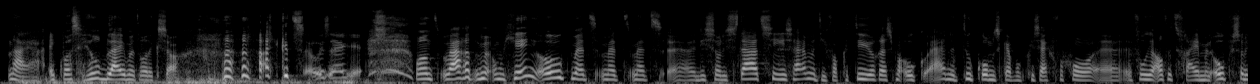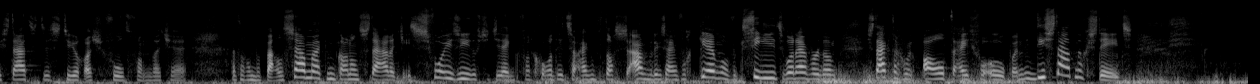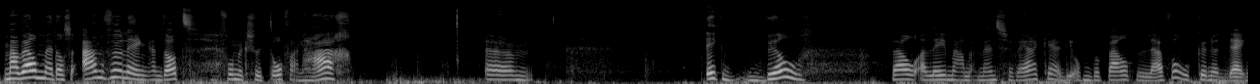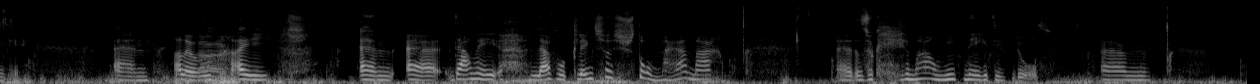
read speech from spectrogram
nou ja, ik was heel blij met wat ik zag. Laat ik het zo zeggen. Want waar het me om ging ook met, met, met uh, die sollicitaties, hè, met die vacatures, maar ook uh, in de toekomst. Ik heb ook gezegd van, goh, uh, voel je altijd vrij om een open sollicitatie te sturen als je voelt van dat, je, dat er een bepaalde samenwerking kan ontstaan. Dat je iets voor je ziet of dat je denkt van, goh, dit zou eigenlijk een fantastische aanvulling zijn voor Kim. Of ik zie iets, whatever. Dan sta ik daar gewoon altijd voor open. En die staat nog steeds. Maar wel met als aanvulling, en dat vond ik zo tof aan haar um, ik wil wel alleen maar met mensen werken die op een bepaald level kunnen denken. En hallo, hi. En uh, daarmee, level klinkt zo stom, hè? maar uh, dat is ook helemaal niet negatief bedoeld. Um,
